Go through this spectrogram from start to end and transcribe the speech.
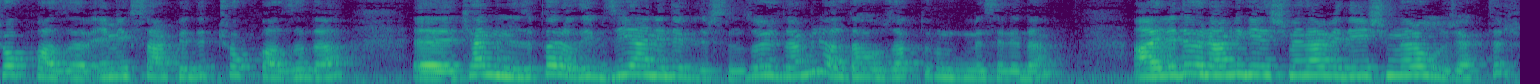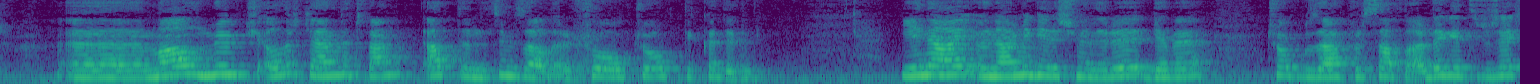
Çok fazla emek sarf edip çok fazla da kendinizi paralayıp ziyan edebilirsiniz. O yüzden biraz daha uzak durun bu meseleden. Ailede önemli gelişmeler ve değişimler olacaktır. E, mal, mülk alırken lütfen attığınız imzalara çok çok dikkat edin. Yeni ay önemli gelişmeleri gebe çok güzel fırsatlar da getirecek.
